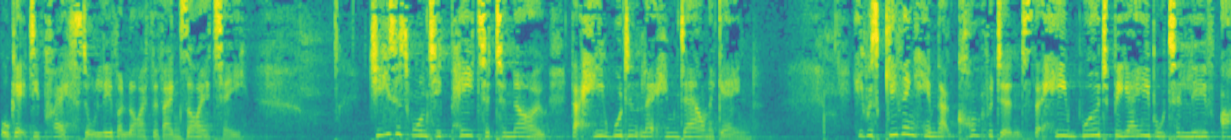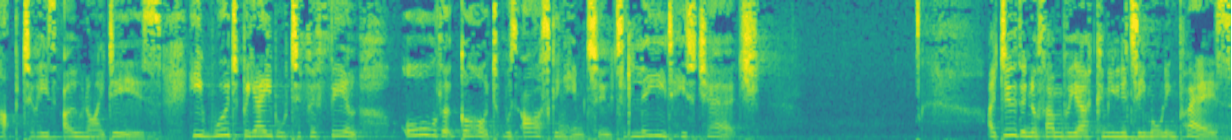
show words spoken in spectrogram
or get depressed or live a life of anxiety. Jesus wanted Peter to know that he wouldn't let him down again. He was giving him that confidence that he would be able to live up to his own ideas. He would be able to fulfill all that God was asking him to, to lead his church. I do the Northumbria Community Morning Prayers,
